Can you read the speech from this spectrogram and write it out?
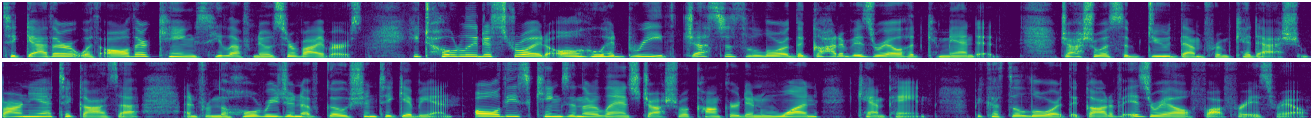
Together with all their kings, he left no survivors. He totally destroyed all who had breathed, just as the Lord, the God of Israel, had commanded. Joshua subdued them from Kadesh, Barnea to Gaza, and from the whole region of Goshen to Gibeon. All these kings and their lands Joshua conquered in one campaign, because the Lord, the God of Israel, fought for Israel.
